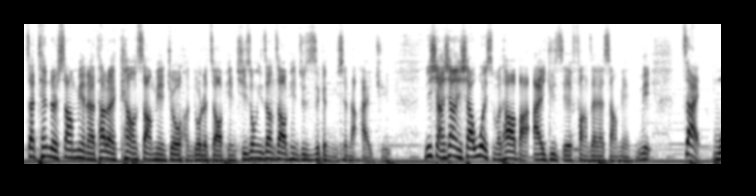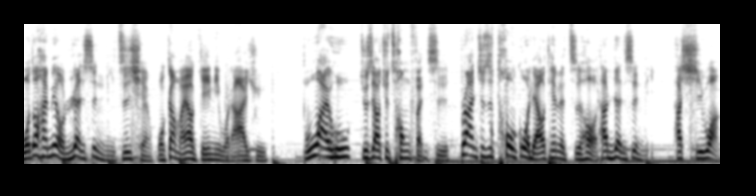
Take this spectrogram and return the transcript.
在 Tinder 上面呢，他的 account 上面就有很多的照片，其中一张照片就是这个女生的 IG。你想象一下，为什么他要把 IG 直接放在那上面？你在我都还没有认识你之前，我干嘛要给你我的 IG？不外乎就是要去冲粉丝，不然就是透过聊天了之后，他认识你，他希望。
